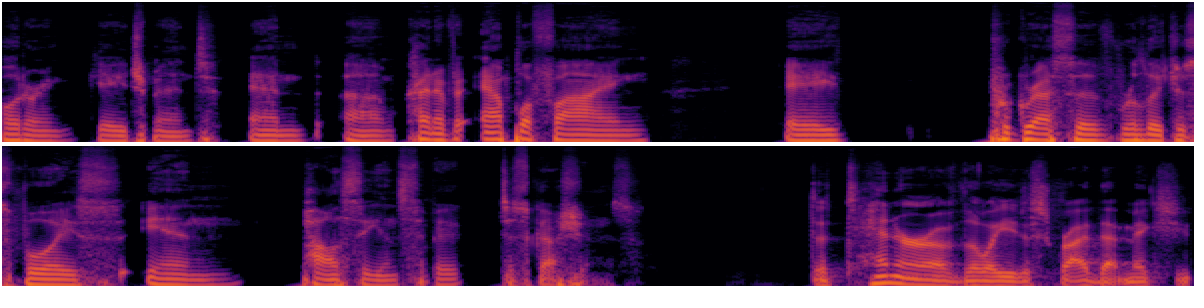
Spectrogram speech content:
voter engagement and um, kind of amplifying a progressive religious voice in policy and civic discussions. The tenor of the way you describe that makes you,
